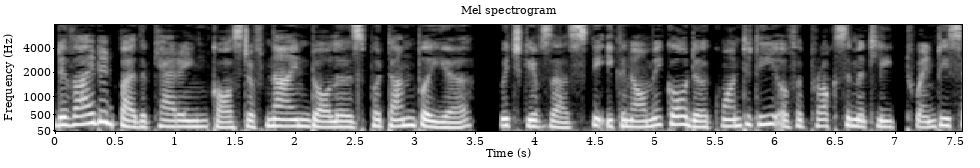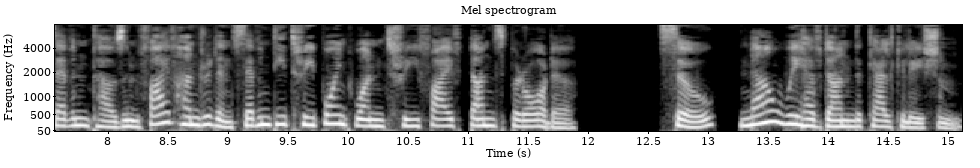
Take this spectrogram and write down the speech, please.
divided by the carrying cost of $9 per ton per year, which gives us the economic order quantity of approximately 27,573.135 tons per order. So, now we have done the calculation.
